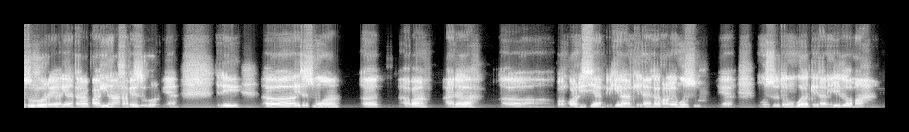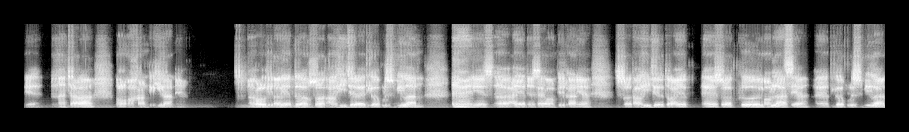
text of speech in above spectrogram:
zuhur ya di antara pagi dan sampai zuhur ya. Jadi uh, itu semua uh, apa adalah uh, pengkondisian pikiran kita yang dilakukan oleh musuh ya. Musuh itu membuat kita ini jadi lemah ya dengan cara melemahkan pikirannya Nah kalau kita lihat dalam surat Al-Hijr ayat 39, ini uh, ayatnya saya lampirkan ya. Surat Al-Hijr itu ayat eh, surat ke-15 ya, ayat 39.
